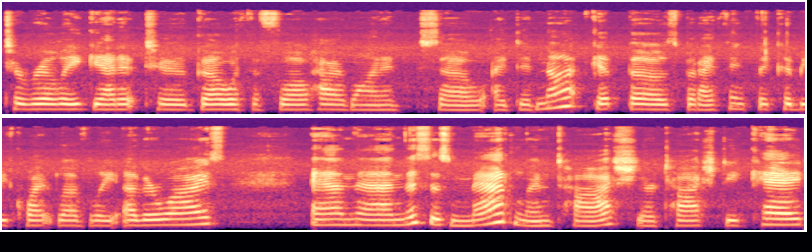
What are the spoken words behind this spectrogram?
to really get it to go with the flow how I wanted. So I did not get those, but I think they could be quite lovely otherwise. And then this is Madeline Tosh, they're Tosh DK.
